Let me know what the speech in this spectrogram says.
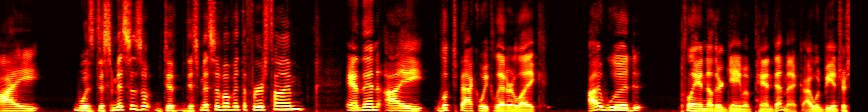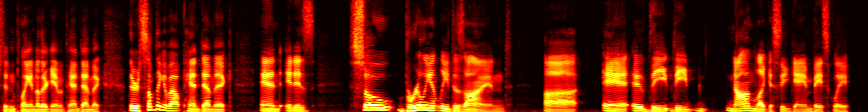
I was dismissive di- dismissive of it the first time, and then I looked back a week later, like I would play another game of Pandemic. I would be interested in playing another game of Pandemic. There's something about Pandemic, and it is so brilliantly designed. Uh, and the the non-legacy game basically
